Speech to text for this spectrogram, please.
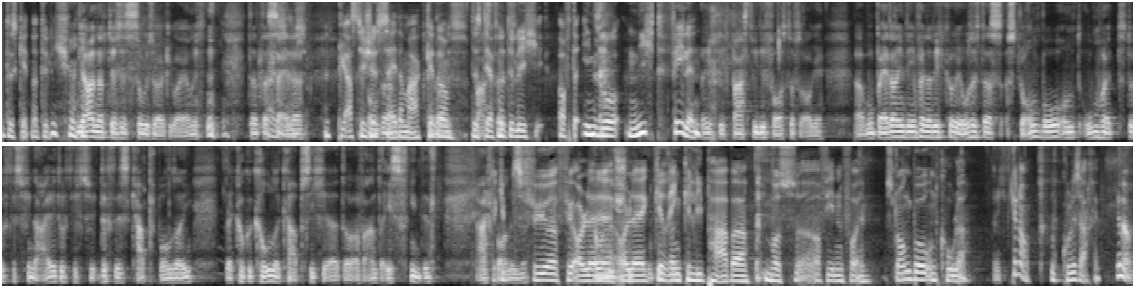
das geht natürlich. Ja, na, das ist sowieso klar. Ja. der der Also das klassische Cider-Marke genau, da. das darf halt. natürlich auf der Insel nicht fehlen. Richtig, passt wie die Faust aufs Auge. Äh, wobei dann in dem Fall natürlich kurios ist, dass Strongbow und oben halt durch das Finale, durch, die, durch das Cup-Sponsoring, der Coca-Cola Cup sich äh, da auf Andres findet. Auch Da gibt es ne? für, für alle, alle. Getränkeliebhaber was äh, auf jeden Fall. Strongbow und Cola. Richtig. Genau, coole Sache. Genau,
